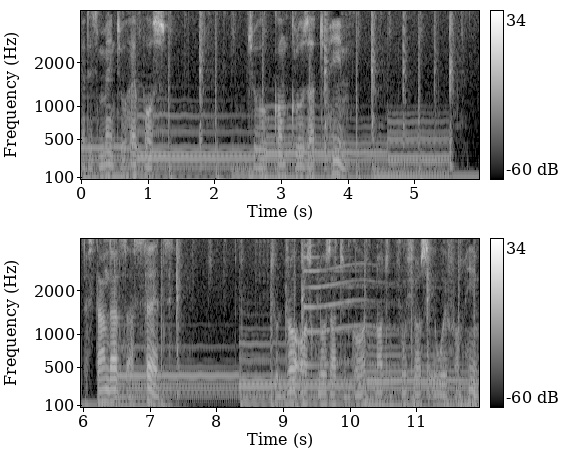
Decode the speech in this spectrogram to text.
that is meant to help us to come closer to Him. The standards are set to draw us closer to God, not to push us away from Him.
